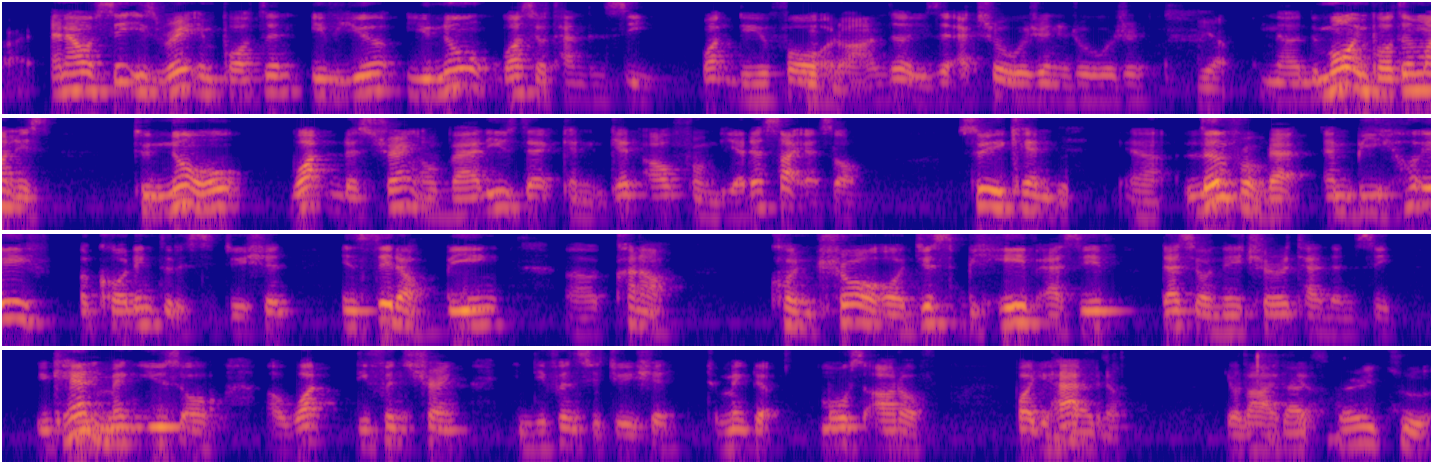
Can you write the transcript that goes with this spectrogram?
side And I would say it's very important if you you know what's your tendency. What do you fall Mhm. under? Is it extroversion, introversion? Yeah. Now the more important one is to know what the strength or values that can get out from the other side as well. So you can uh, learn from that and behave according to the situation instead of being uh, kind of control or just behave as if that's your natural tendency. You can Mhm. make use of uh, what different strength in different situation to make the most out of what you have, you know, your life. That's very true.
